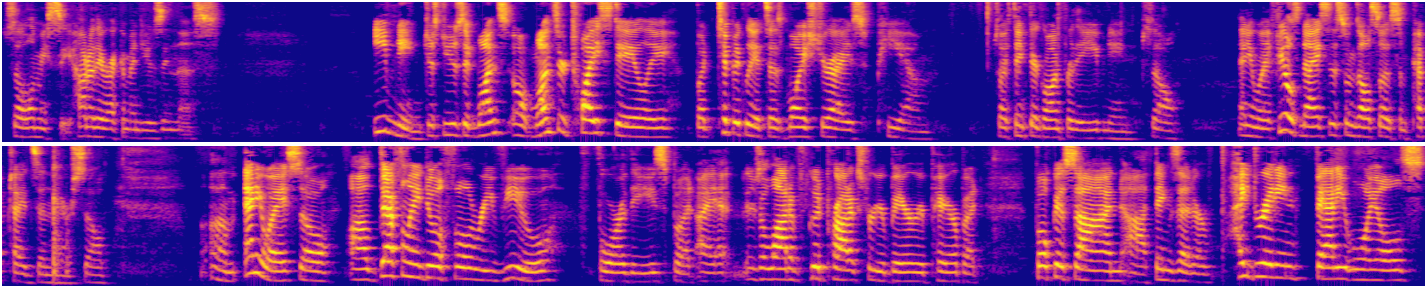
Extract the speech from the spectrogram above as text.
So let me see. How do they recommend using this? Evening. Just use it once, oh, once or twice daily, but typically it says moisturize PM. So I think they're going for the evening. So Anyway, feels nice. This one's also has some peptides in there. So um, anyway, so I'll definitely do a full review for these, but I there's a lot of good products for your barrier repair, but focus on uh, things that are hydrating, fatty oils,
